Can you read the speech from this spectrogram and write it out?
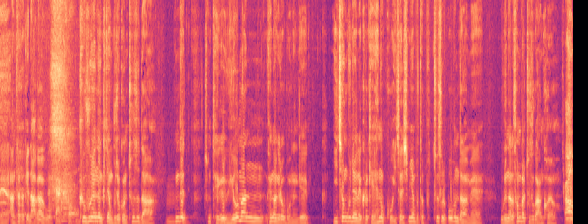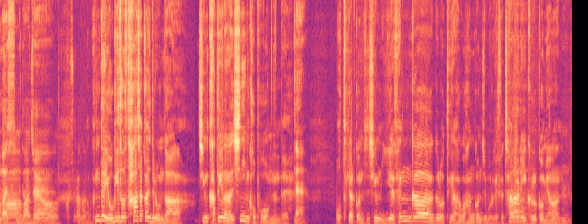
네, 안타깝게 나가고. 그 후에는 그냥 무조건 투수다. 근데 좀 되게 위험한 생각이라고 보는 게 2009년에 그렇게 해놓고 2010년부터 투수를 뽑은 다음에 우리나라 선발 투수가 안 커요. 아 맞습니다. 아, 맞아요. 크질 않아. 근데 여기서 타자까지 들어온다. 지금 가뜩이나 신인 거포가 없는데 네. 네. 어떻게 할 건지 지금 이게 생각을 어떻게 하고 한 건지 모르겠어요. 차라리 아. 그럴 거면 음.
